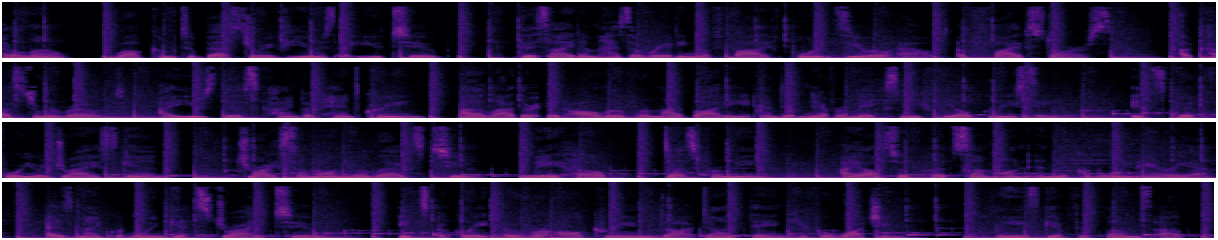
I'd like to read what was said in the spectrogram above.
Hello, welcome to Best Reviews at YouTube. This item has a rating of 5.0 out of 5 stars. A customer wrote, I use this kind of hand cream, I lather it all over my body and it never makes me feel greasy. It's good for your dry skin. Try some on your legs too, may help, does for me. I also put some on in the groin area, as my groin gets dry too. It's a great overall cream. Thank you for watching. Please give the thumbs up.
